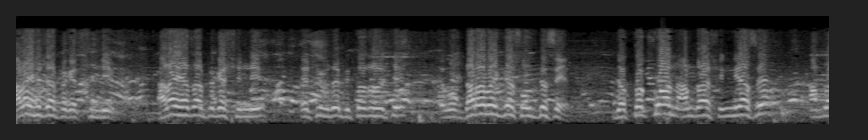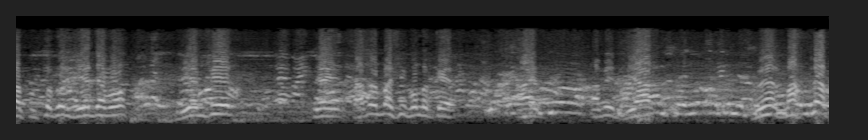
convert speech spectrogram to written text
আড়াই হাজার প্যাকেট সিন্নি, আড়াই হাজার প্যাকেট সিন্নি এটির মধ্যে বিতরণ হয়েছে এবং ধারাবাহিকভাবে চলতেছে। যতক্ষণ আমরা সিন্নি আছে, আমরা ততক্ষণ দিয়ে যাব। বিএনপির যে সাধারণবাসী উপলক্ষে আজ আমি জিয়ার মাহফিলত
